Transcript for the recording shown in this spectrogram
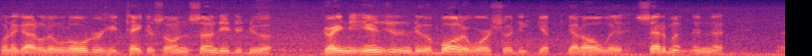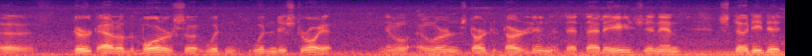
when I got a little older, he'd take us on Sunday to do a drain the engine and do a boiler wash so he get got all the sediment and the uh, dirt out of the boiler so it wouldn't wouldn't destroy it. I learned, started, started in it at that age and then studied it.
